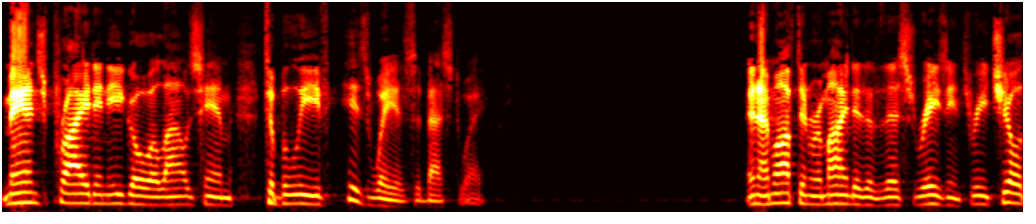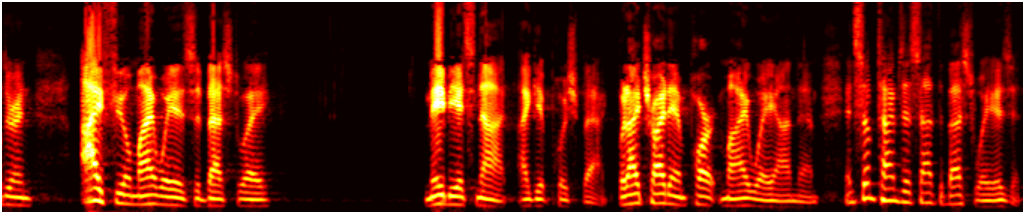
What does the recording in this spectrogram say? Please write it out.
Man's pride and ego allows him to believe his way is the best way. And I'm often reminded of this raising three children. I feel my way is the best way. Maybe it's not. I get pushback. But I try to impart my way on them. And sometimes that's not the best way, is it?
